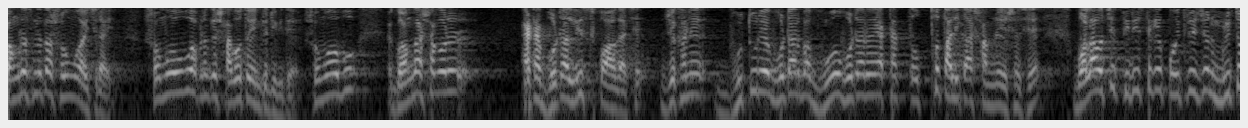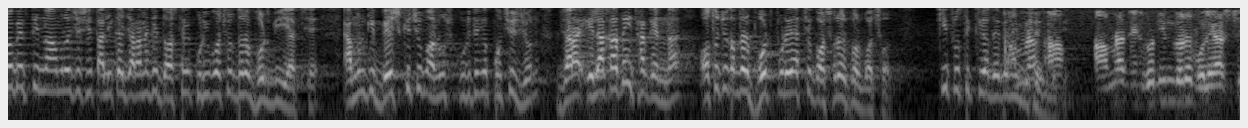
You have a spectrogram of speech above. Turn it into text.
কংগ্রেস নেতা সৌম্য আইচরাই সৌম্যবাবু আপনাকে স্বাগত এনকে টিভিতে সৌম্যবাবু গঙ্গাসাগরের একটা ভোটার লিস্ট পাওয়া গেছে যেখানে ভুতুরে ভোটার বা ভুয়ো ভোটারের একটা তথ্য তালিকা সামনে এসেছে। বলা হচ্ছে তিরিশ থেকে পঁয়ত্রিশ জন মৃত ব্যক্তির নাম রয়েছে সেই তালিকায় যারা নাকি দশ থেকে কুড়ি বছর ধরে ভোট দিয়ে যাচ্ছে। এমনকি বেশ কিছু মানুষ কুড়ি থেকে পঁচিশ জন যারা এলাকাতেই থাকেন না অথচ তাদের ভোট পড়ে যাচ্ছে বছরের পর বছর। কি প্রতিক্রিয়া দেবেন এই আমরা আমরা দীর্ঘদিন ধরে বলে আসছি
